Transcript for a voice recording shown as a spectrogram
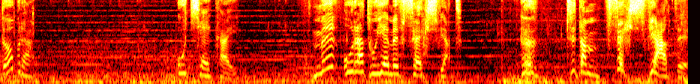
Dobra. Uciekaj. My uratujemy wszechświat. Ech, Czy tam wszechświaty.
